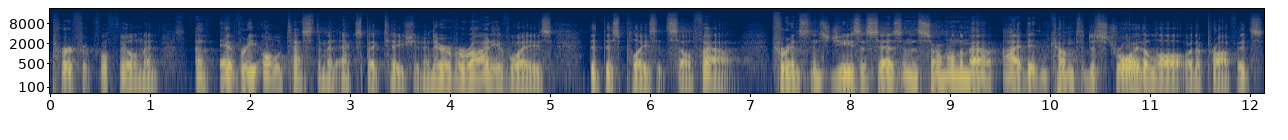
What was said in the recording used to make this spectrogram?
Perfect fulfillment of every Old Testament expectation. And there are a variety of ways that this plays itself out. For instance, Jesus says in the Sermon on the Mount, I didn't come to destroy the law or the prophets,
